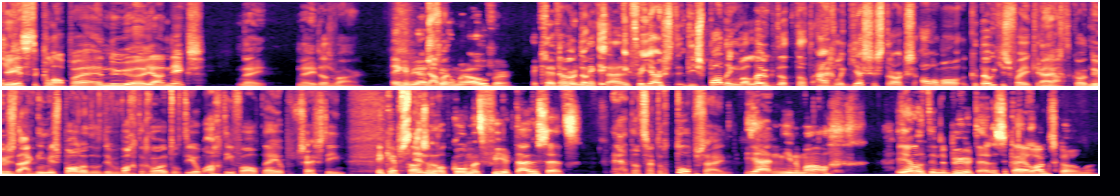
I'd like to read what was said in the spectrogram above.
klopt. hits te klappen en nu, eh, ja, niks. Nee, nee, dat is waar. Ik heb juist Ja, maar- veel meer over. Ik geef Ja, dat- niks ik, uit. ik vind juist die spanning wel leuk. Dat, dat eigenlijk Jesse straks allemaal cadeautjes van je krijgt. Want nu is het eigenlijk niet meer spannend. Want we wachten gewoon tot hij op 18 valt. Nee, op 16. Ik heb straks En een dat- balkon met vier tuinsets. Ja, dat zou toch top zijn? Ja, niet normaal. Jij woont in de buurt, hè? Dus dan kan je langskomen.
